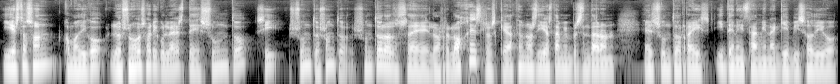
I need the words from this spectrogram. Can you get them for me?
Y estos son, como digo, los nuevos auriculares de Sunto. Sí, Sunto, Sunto. Sunto los, eh, los relojes, los que hace unos días también presentaron el Sunto Race y tenéis también aquí episodio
